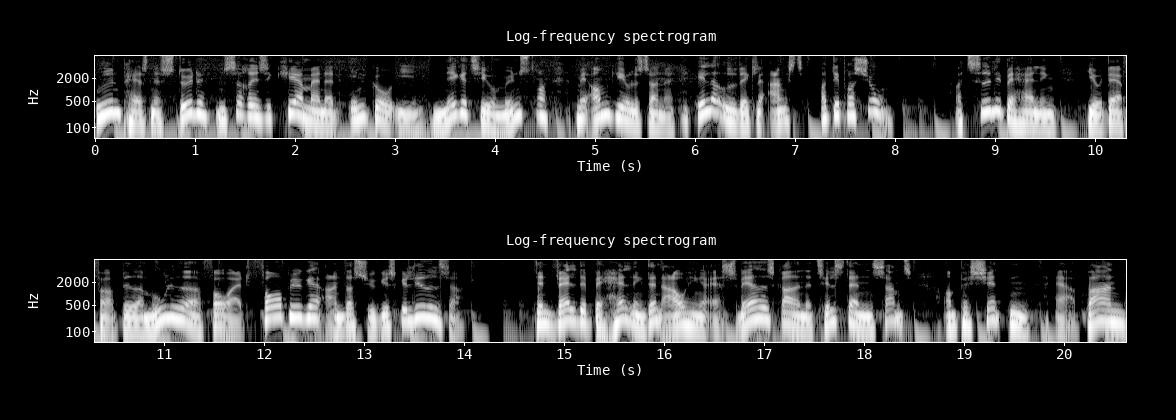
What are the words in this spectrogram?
Uden passende støtte, så risikerer man at indgå i negative mønstre med omgivelserne eller udvikle angst og depression og tidlig behandling giver derfor bedre muligheder for at forebygge andre psykiske lidelser. Den valgte behandling den afhænger af sværhedsgraden af tilstanden samt om patienten er barn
